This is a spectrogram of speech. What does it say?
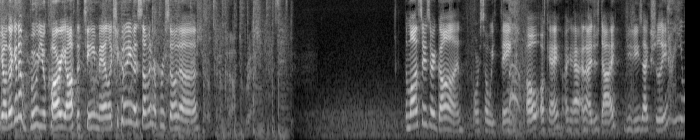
Yo, they're gonna boot Yukari off the team, man. Like, she couldn't even summon her persona. The monsters are gone. Or so we think. Oh, okay. Okay, and I just died. GG's actually. Are you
